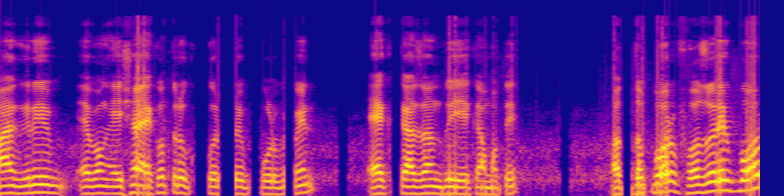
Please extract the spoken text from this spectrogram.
মাগরিব এবং ঈশা একত্র করে পড়বেন। এক কাজান দুই একামতে। অতঃপর ফজরের পর,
